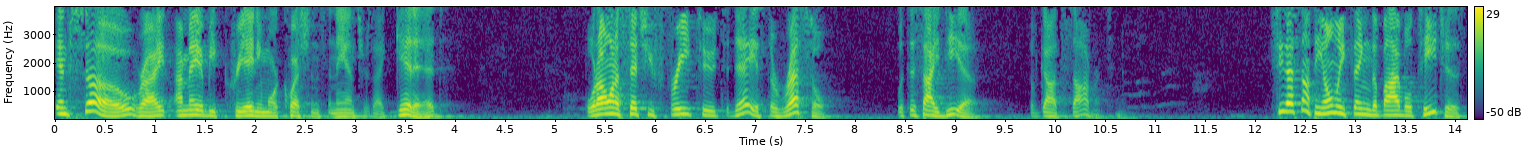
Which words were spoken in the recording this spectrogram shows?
And so, right, I may be creating more questions than answers. I get it. What I want to set you free to today is to wrestle with this idea of God's sovereignty. See, that's not the only thing the Bible teaches.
